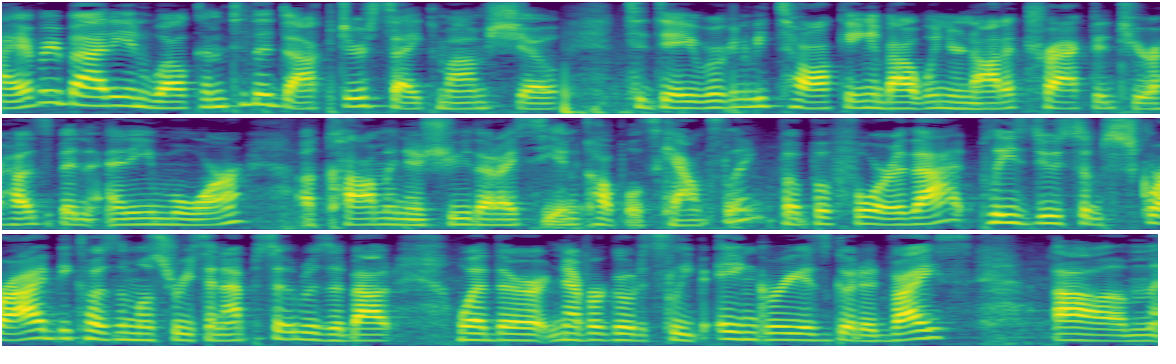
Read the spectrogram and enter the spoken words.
Hi, everybody, and welcome to the Dr. Psych Mom Show. Today, we're going to be talking about when you're not attracted to your husband anymore, a common issue that I see in couples counseling. But before that, please do subscribe because the most recent episode was about whether never go to sleep angry is good advice. Um,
